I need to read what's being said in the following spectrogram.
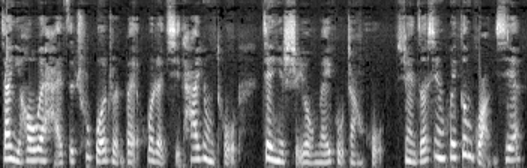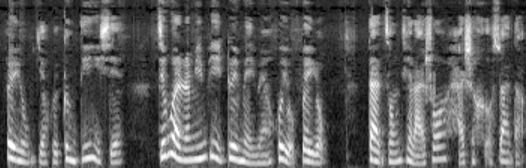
将以后为孩子出国准备或者其他用途，建议使用美股账户，选择性会更广一些，费用也会更低一些。尽管人民币对美元会有费用。但总体来说还是合算的。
